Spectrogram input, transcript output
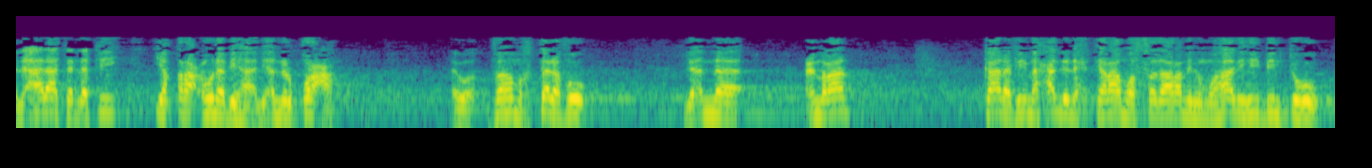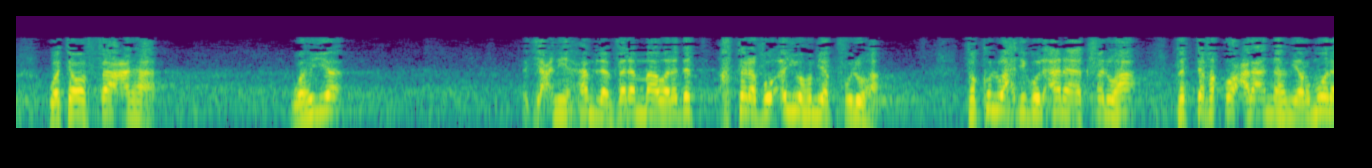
الآلات التي يقرعون بها لأن القرعة. أيوة فهم اختلفوا لأن عمران كان في محل الاحترام والصدارة منهم وهذه بنته وتوفى عنها. وهي يعني حملا فلما ولدت اختلفوا أيهم يكفلها. فكل واحد يقول أنا أكفلها فاتفقوا على أنهم يرمون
